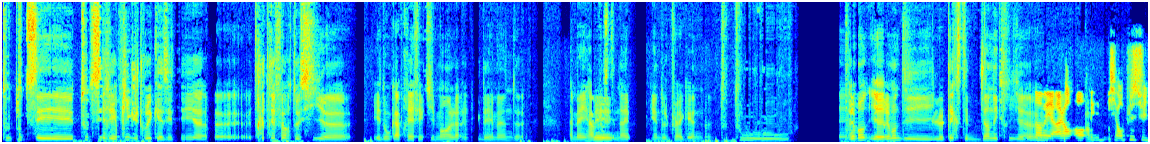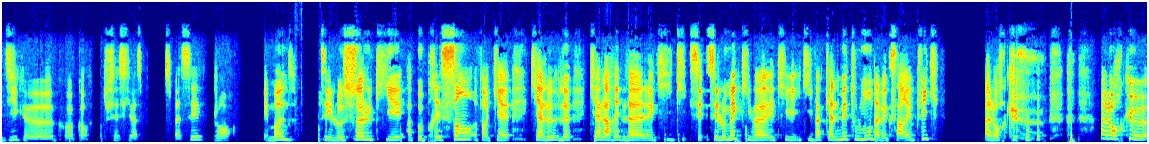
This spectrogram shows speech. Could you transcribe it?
Tout- toutes, ces, toutes ces répliques, j'ai trouvé qu'elles étaient euh, très très fortes aussi. euh, et donc après, effectivement, la réplique d'Aemond, euh, I may have Mais- knife and the dragon. Tout, tout... Il y a vraiment, il y a vraiment des... Le texte est bien écrit. euh, Non mais alors, en- et puis en plus tu te dis que quand, quand tu sais ce qui va se se passer, genre, Emond, c'est le seul qui est à peu près sain, enfin qui a, qui a le, le- qui a la, qui, qui- c'est c'est le mec qui va, qui, qui va calmer tout le monde avec sa réplique, alors que, alors que,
